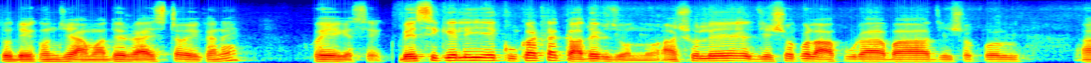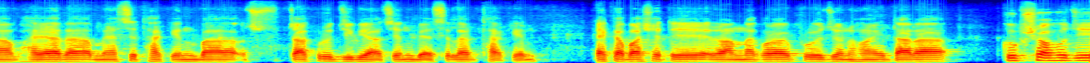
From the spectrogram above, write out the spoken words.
তো দেখুন যে আমাদের রাইসটাও এখানে হয়ে গেছে। বেসিক্যালি এই কুকারটা কাদের জন্য? আসলে যে সকল আপুরা বা যে সকল ভাইয়ারা ম্যাচে থাকেন বা চাকরিজীবী আছেন ব্যাচেলার থাকেন, একা বাসাতে রান্না করার প্রয়োজন হয়, তারা খুব সহজে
